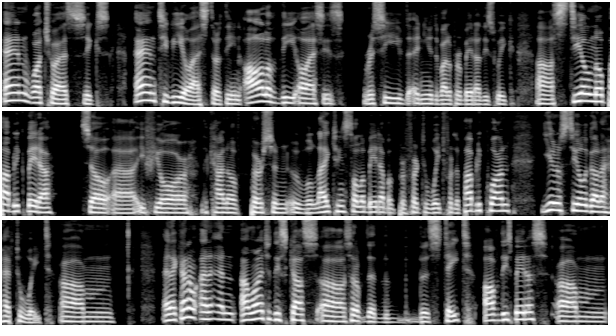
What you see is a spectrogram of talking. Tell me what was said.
and WatchOS 6, and tvOS 13. All of the OSs received a new developer beta this week. Uh, still no public beta. So uh, if you're the kind of person who would like to install a beta but prefer to wait for the public one, you're still gonna have to wait. Um, and I kind of and, and I wanted to discuss uh, sort of the, the the state of these betas. Um,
